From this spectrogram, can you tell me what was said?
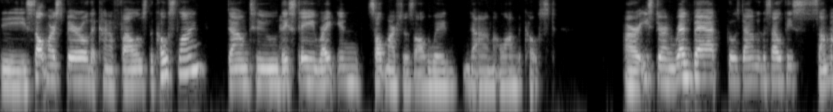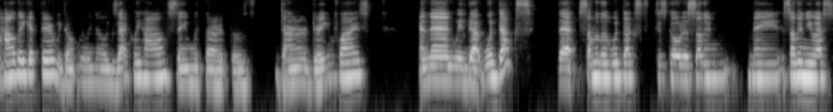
the salt marsh sparrow that kind of follows the coastline down to, they stay right in salt marshes all the way down along the coast. Our eastern red bat goes down to the southeast. Somehow they get there. We don't really know exactly how. Same with our those darner dragonflies. And then we've got wood ducks that some of the wood ducks just go to southern Maine, southern US.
